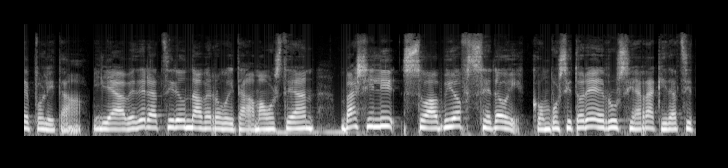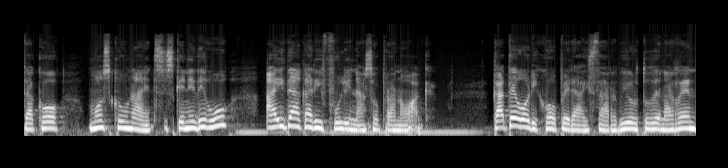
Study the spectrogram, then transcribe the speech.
Ze polita, mila bederatzireun da berrogeita amabostean, Basili Soabiov Zedoi, kompositore errusiarrak idatzitako Moscow Nights, eskeni digu, Aida Garifulina sopranoak. Kategoriko opera izar bihurtu den arren,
